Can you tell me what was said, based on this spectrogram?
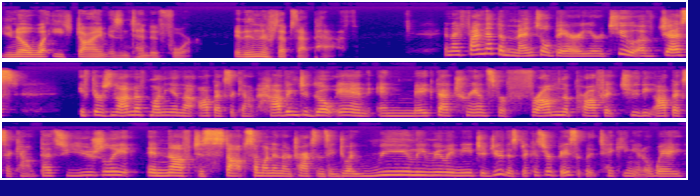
you know what each dime is intended for. It intercepts that path. And I find that the mental barrier too of just if there's not enough money in that OPEX account, having to go in and make that transfer from the profit to the OPEX account, that's usually enough to stop someone in their tracks and say, Do I really, really need to do this? Because you're basically taking it away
